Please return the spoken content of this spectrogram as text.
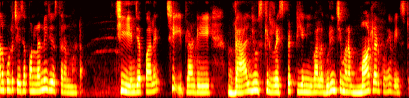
అనుకుంటూ చేసే పనులన్నీ చేస్తారనమాట చీ ఏం చెప్పాలి? చీ ఇట్లాంటి వాల్యూస్కి రెస్పెక్ట్ ఇవ్వని వాళ్ళ గురించి మనం మాట్లాడుకునే వేస్ట్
